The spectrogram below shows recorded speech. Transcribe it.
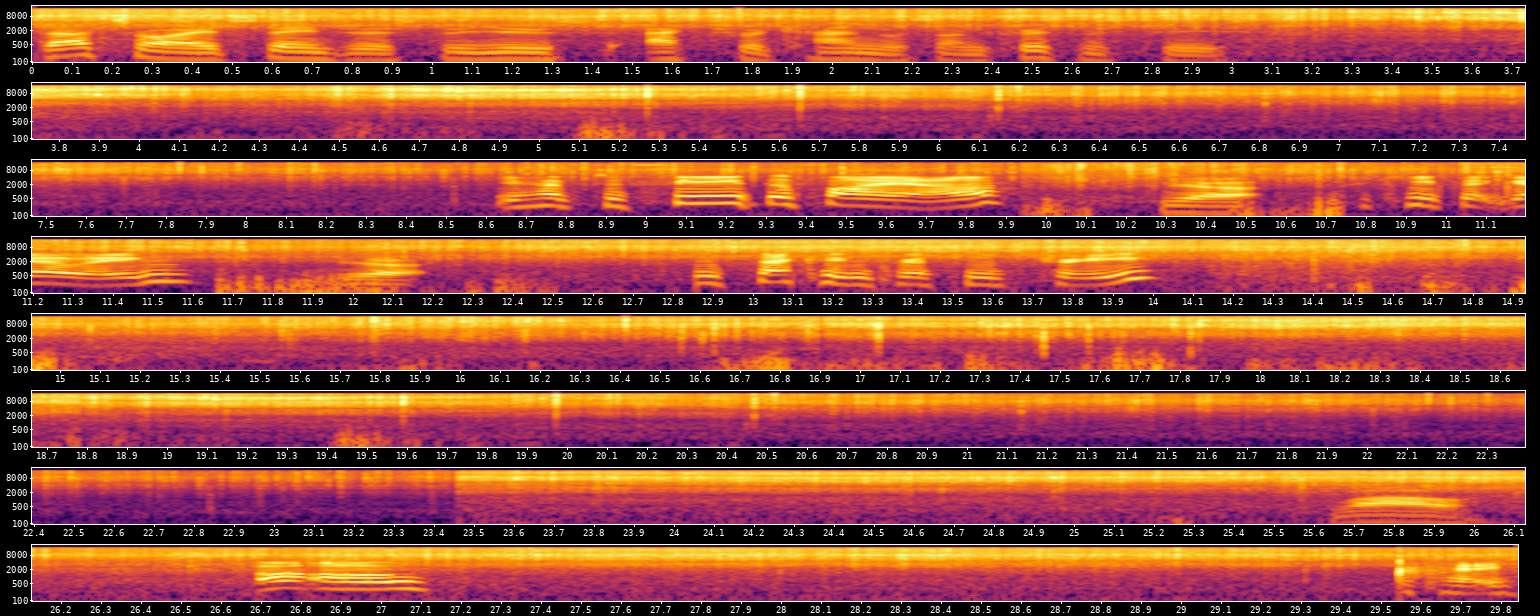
That's why it's dangerous to use actual candles on Christmas trees. You have to feed the fire Yeah, to keep it going. yeah. The second Christmas tree. Wow. Uh oh. Okay.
